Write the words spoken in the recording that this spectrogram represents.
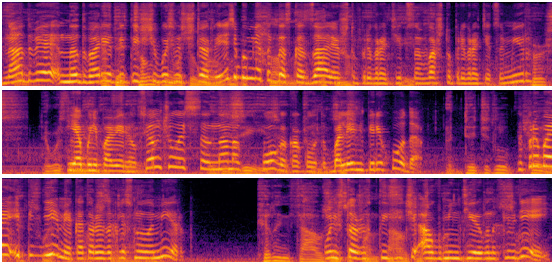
На, две, на дворе 2084. Если бы мне тогда сказали, что превратится, во что превратится мир, я бы не поверил. Все началось с нанокога какого-то, болезнь перехода. Цифровая эпидемия, которая захлестнула мир, уничтожив тысячи аугментированных людей.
